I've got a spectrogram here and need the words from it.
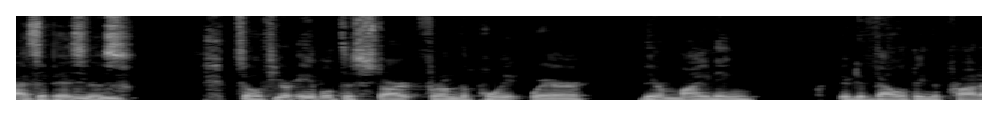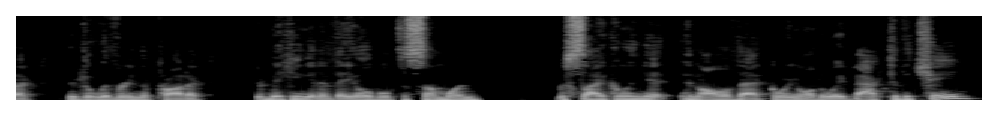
as a business. Mm-hmm. So if you're able to start from the point where they're mining, they're developing the product, they're delivering the product, they're making it available to someone, recycling it, and all of that going all the way back to the chain,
